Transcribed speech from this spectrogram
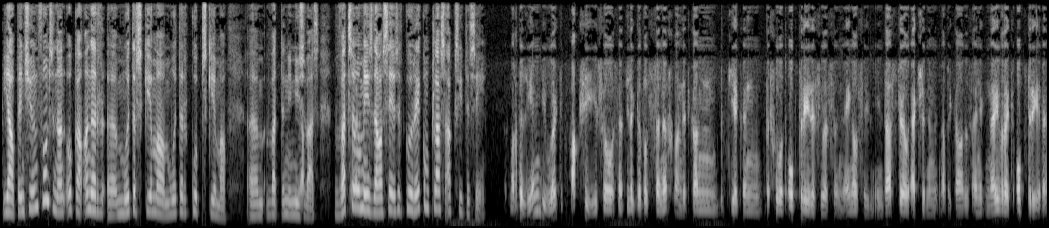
Ja, pensioenfonds en dan ook 'n ander uh, motorskema, motorkoopskema ehm um, wat in die nuus ja. was. Wat sou 'n mens daar sê? Is dit korrek om klasaksie te sê? Magdalene, die woord aksie hierso is natuurlik dubbelsinnig want dit kan beteken byvoorbeeld optrede soos in Engels industrial action en in Afrikaans is eintlik nywerheidsoptrede.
